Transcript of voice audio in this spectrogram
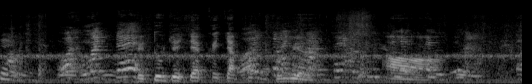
ចាពីទូជាចេះគេចាប់ទៅវាអអ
